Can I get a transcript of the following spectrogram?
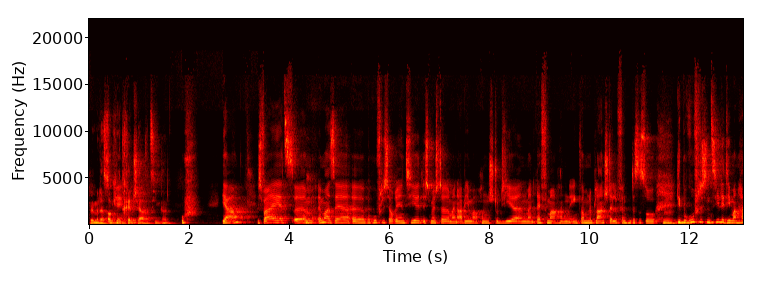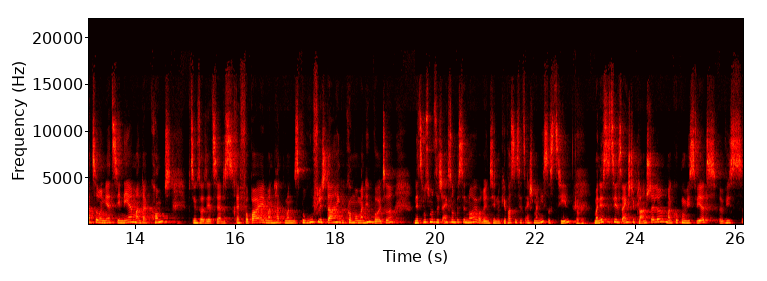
Wenn man das so okay. die Trendschärfe ziehen kann. Uff. Ja, ich war jetzt ähm, immer sehr äh, beruflich orientiert. Ich möchte mein Abi machen, studieren, mein Ref machen, irgendwann mal eine Planstelle finden. Das ist so mhm. die beruflichen Ziele, die man hatte. Und jetzt, je näher man da kommt, beziehungsweise jetzt ja das Ref vorbei, man hat, man ist beruflich dahin gekommen, wo man hin wollte. Und jetzt muss man sich eigentlich so ein bisschen neu orientieren. Okay, was ist jetzt eigentlich mein nächstes Ziel? Okay. Mein nächstes Ziel ist eigentlich die Planstelle. Mal gucken, wie es wird, wie es,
